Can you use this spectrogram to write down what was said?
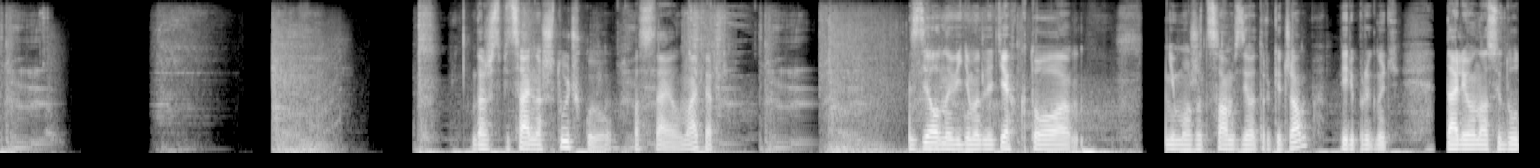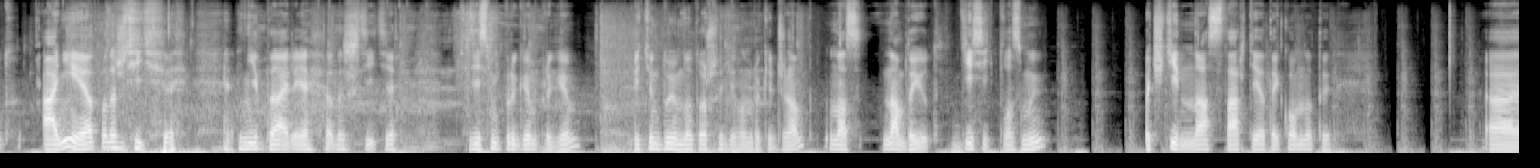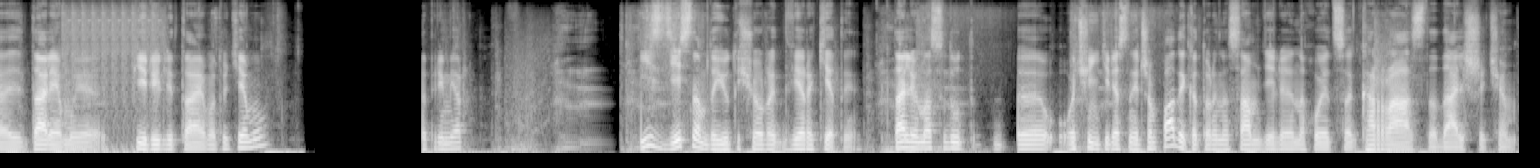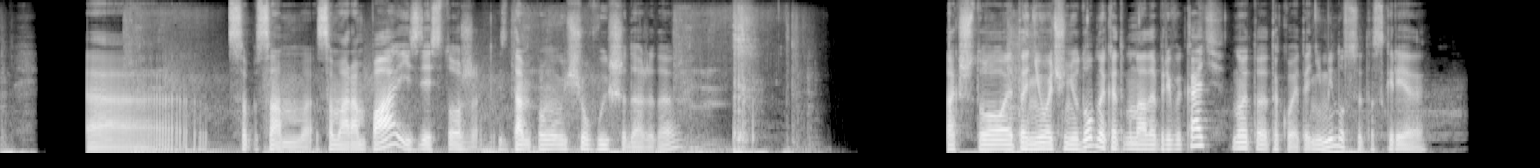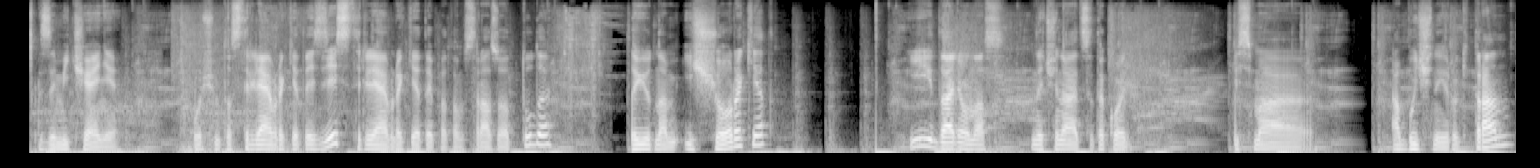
Даже специально штучку поставил маппер. Сделано, видимо, для тех, кто не может сам сделать руки джамп, перепрыгнуть. Далее у нас идут... А, нет, подождите. не далее, подождите. Здесь мы прыгаем, прыгаем. Претендуем на то, что делаем руки джамп. У нас... Нам дают 10 плазмы. Почти на старте этой комнаты. А, далее мы перелетаем эту тему например. И здесь нам дают еще две ракеты. Далее у нас идут э, очень интересные джампады, которые на самом деле находятся гораздо дальше, чем э, сам, сама рампа. И здесь тоже. Там, по-моему, еще выше даже, да? Так что это не очень удобно, к этому надо привыкать. Но это такое, это не минус, это скорее замечание. В общем-то, стреляем ракетой здесь, стреляем ракетой потом сразу оттуда. Дают нам еще ракет. И далее у нас начинается такой весьма обычный рокетран.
